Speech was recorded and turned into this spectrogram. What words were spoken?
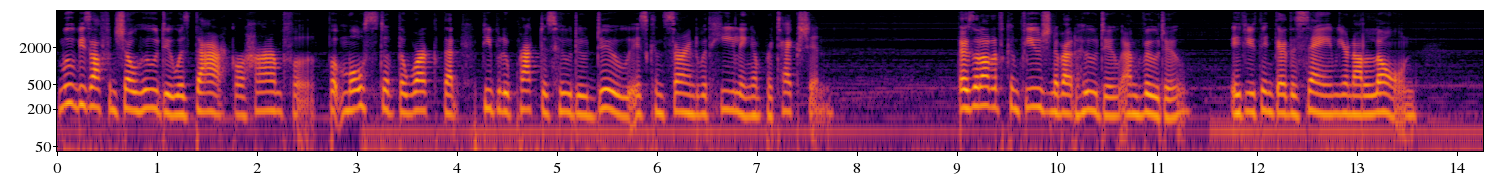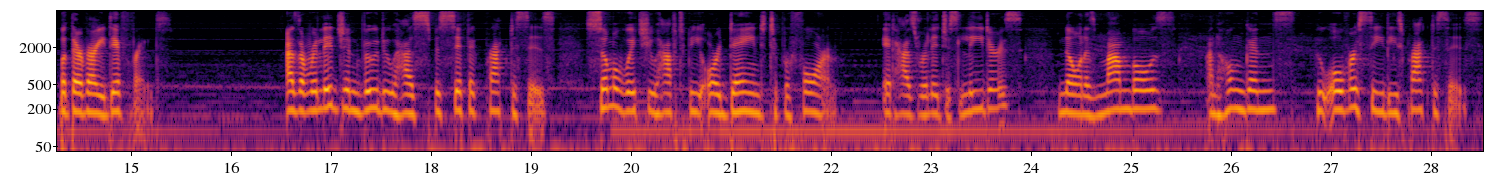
Movies often show hoodoo as dark or harmful, but most of the work that people who practice hoodoo do is concerned with healing and protection. There's a lot of confusion about hoodoo and voodoo. If you think they're the same, you're not alone but they're very different. As a religion, voodoo has specific practices, some of which you have to be ordained to perform. It has religious leaders, known as Mambos and Houngans, who oversee these practices.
